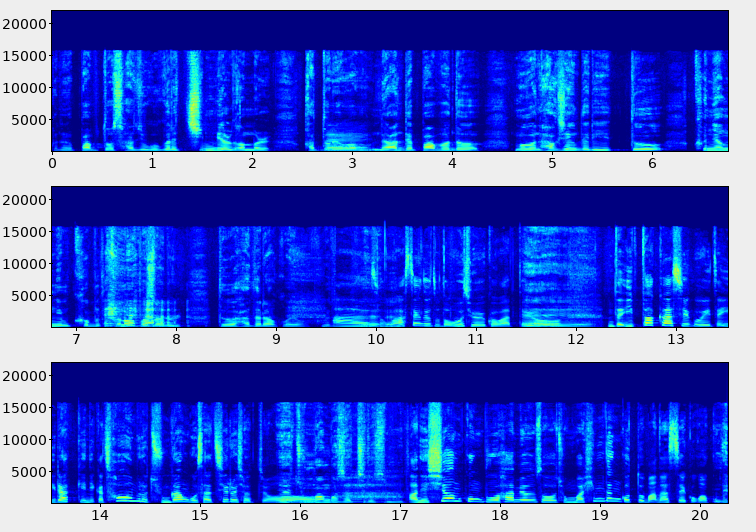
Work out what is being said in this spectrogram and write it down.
그다음에 밥도 사주고 그래 친밀감을 갖더라고 네. 내한테 밥 얻어 먹은 학생들이 더 큰 형님 큰, 큰 오빠서를 더 하더라고요. 아, 예. 정말 학생들도 너무 좋을 것 예, 같아요. 예. 근데 입학하시고 이제 1학기니까 처음으로 중간고사 치르셨죠? 예, 중간고사 치렀습니다. 아니 시험 공부하면서 정말 힘든 것도 많았을 것 같고 예.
